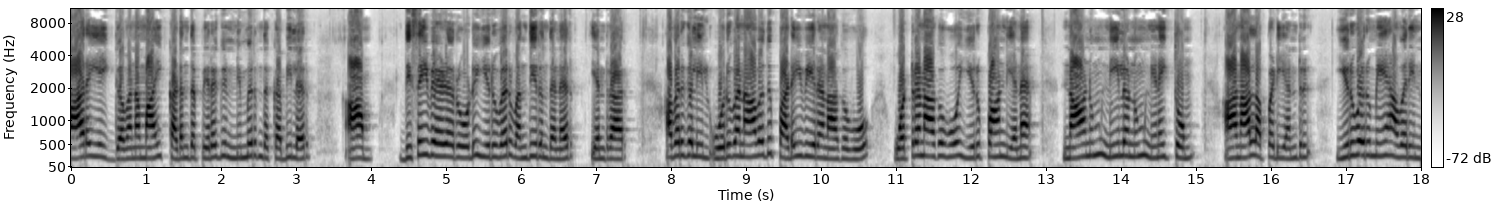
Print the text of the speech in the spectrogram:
பாறையை கவனமாய் கடந்த பிறகு நிமிர்ந்த கபிலர் ஆம் திசைவேழரோடு இருவர் வந்திருந்தனர் என்றார். அவர்களில் ஒருவனாவது படைவீரனாகவோ ஒற்றனாகவோ இருப்பான் என நானும் நீலனும் நினைத்தோம். ஆனால் அப்படி அன்று இருவருமே அவரின்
